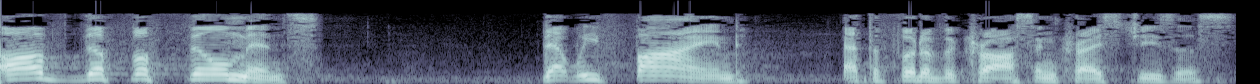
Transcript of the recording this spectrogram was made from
of the fulfillment that we find at the foot of the cross in Christ Jesus.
